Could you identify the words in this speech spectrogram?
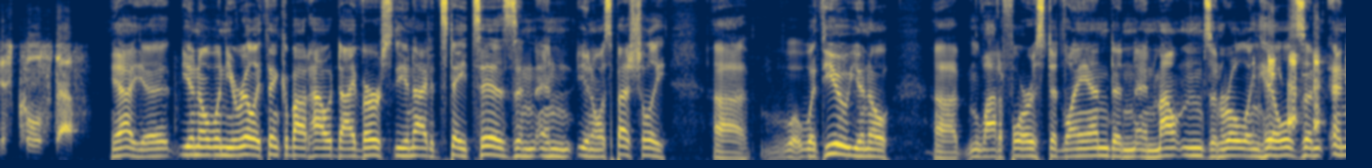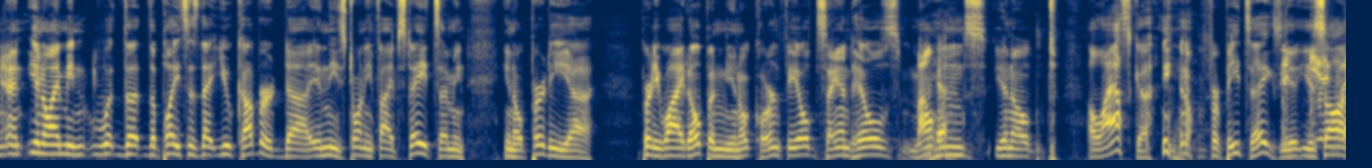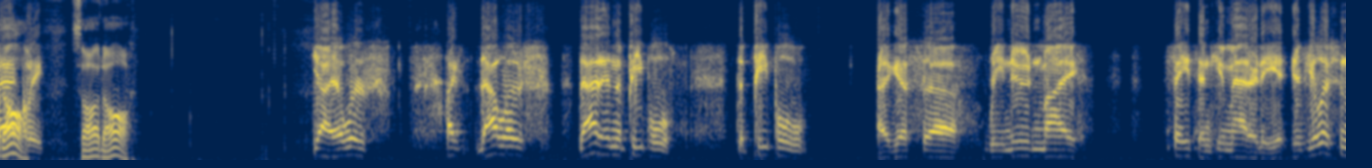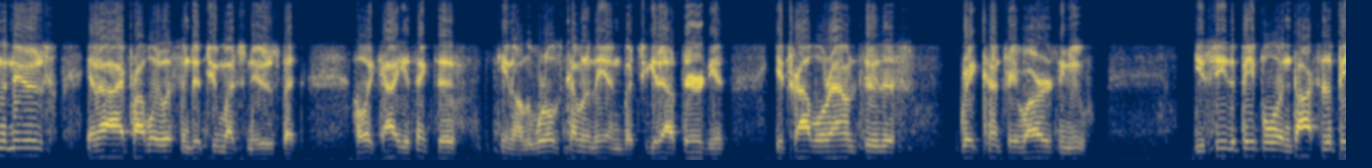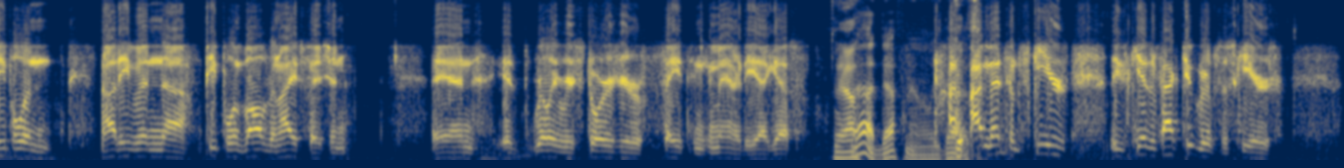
just cool stuff. Yeah, you, you know, when you really think about how diverse the United States is, and, and you know, especially uh, w- with you, you know, uh, a lot of forested land and, and mountains and rolling hills, and, and, and you know, I mean, w- the the places that you covered uh, in these 25 states, I mean, you know, pretty uh, pretty wide open, you know, cornfields, sand hills, mountains, you know, Alaska, you know, for Pete's eggs, you, you saw it all, saw it all. Yeah, it was like that was that and the people the people I guess uh renewed my faith in humanity. If you listen to the news, and I probably listen to too much news, but holy cow, you think the you know, the world's coming to the end, but you get out there and you you travel around through this great country of ours and you you see the people and talk to the people and not even uh, people involved in ice fishing and it really restores your faith in humanity, I guess. Yeah. Yeah, definitely. I, does. I met some skiers. These kids, in fact, two groups of skiers.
